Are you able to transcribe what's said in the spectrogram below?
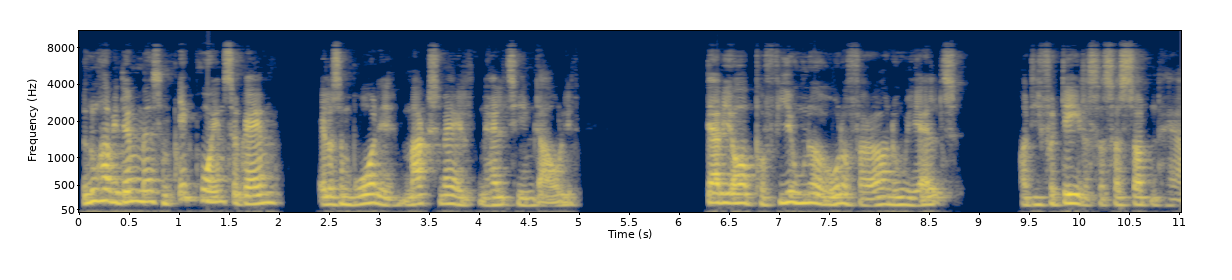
Så nu har vi dem med, som ikke bruger Instagram, eller som bruger det maksimalt en halv time dagligt. Der er vi oppe på 448 nu i alt, og de fordeler sig så sådan her.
